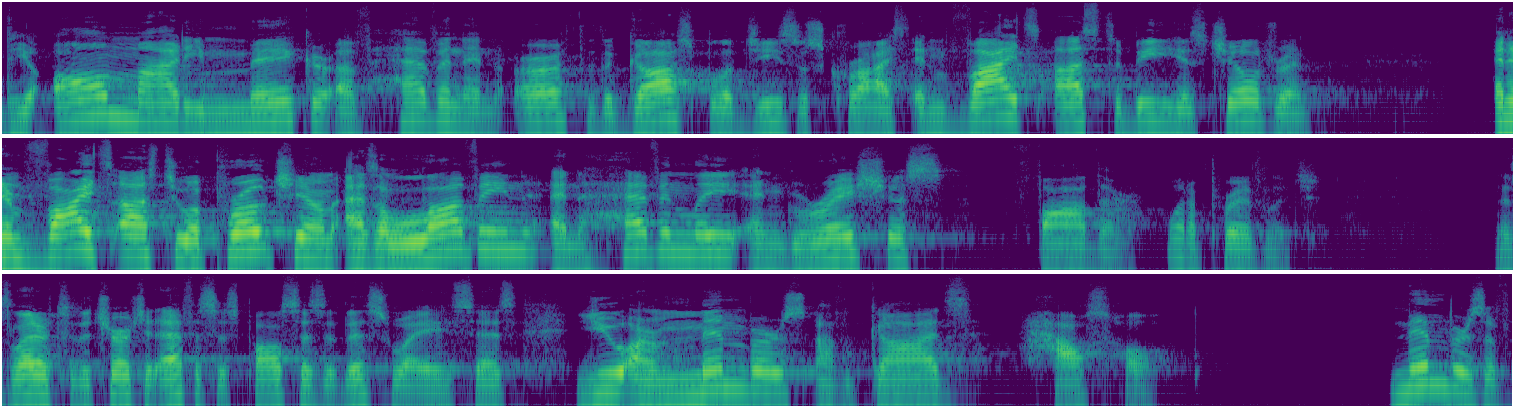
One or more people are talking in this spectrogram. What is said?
the Almighty Maker of heaven and earth, through the gospel of Jesus Christ, invites us to be His children and invites us to approach Him as a loving and heavenly and gracious Father. What a privilege. In his letter to the church at Ephesus, Paul says it this way He says, You are members of God's household. Members of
